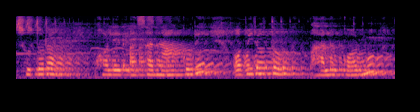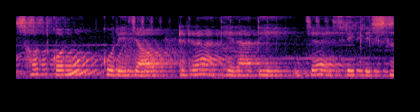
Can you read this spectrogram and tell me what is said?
সুতরাং ফলের আশা না করে অবিরত ভালো কর্ম সৎকর্ম করে যাও। রাধে রাধে। জয় শ্রীকৃষ্ণ।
